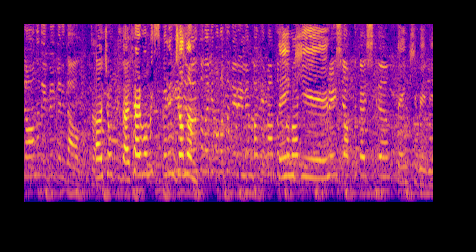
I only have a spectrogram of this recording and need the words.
Canan Elbey Beni Dağlı. Aa, çok güzel. Thermomix benim canım. Sana limonata verelim. Bak hemen tadına bak. Thank you. Fresh yaptık aşkım. Thank you baby.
